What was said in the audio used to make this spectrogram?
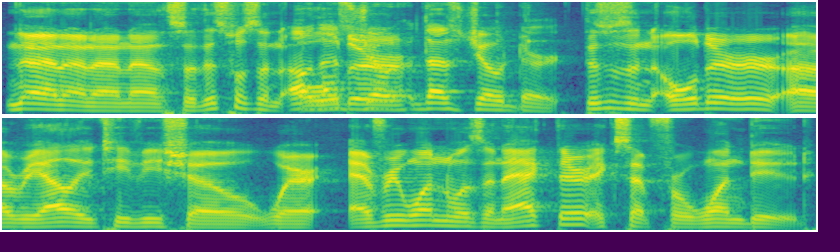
No, no, no, no. So this was an oh that's older. joe, that's joe dirt This was an older uh, reality TV show where everyone was an actor except for one dude.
